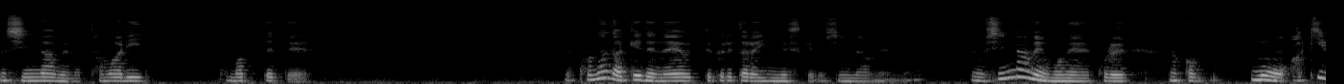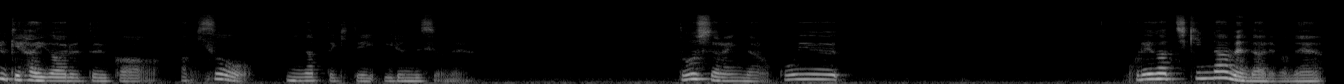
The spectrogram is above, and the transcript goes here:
の辛ラーメンがたまりたまっててで粉だけでね売ってくれたらいいんですけど辛ラーメンの。でも辛ラーメンもねこれなんかもう飽きる気配があるというか飽きそうになってきているんですよね。どうしたらいいんだろう。こういうこれがチキンラーメンであればね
